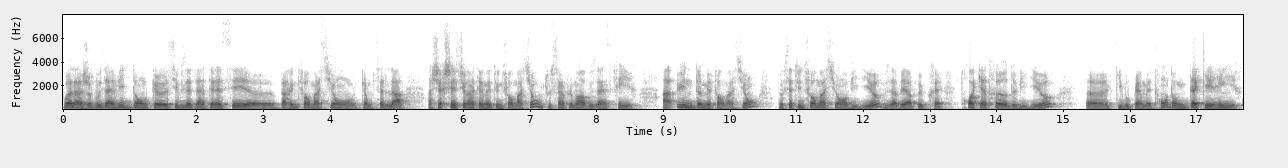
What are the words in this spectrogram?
Voilà je vous invite donc euh, si vous êtes intéressé euh, par une formation comme celle-là à chercher sur internet une formation ou tout simplement à vous inscrire à une de mes formations. Donc c'est une formation en vidéo, vous avez à peu près 3-4 heures de vidéo euh, qui vous permettront donc d'acquérir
